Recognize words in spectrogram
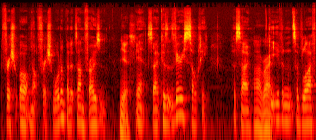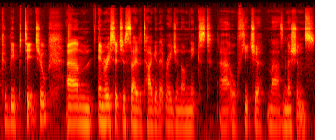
fresh, oh, not fresh water, but it's unfrozen. Yes. Yeah, so because it's very salty. So Ah, right. the evidence of life could be potential. Um, and researchers say to target that region on next uh, or future Mars missions.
